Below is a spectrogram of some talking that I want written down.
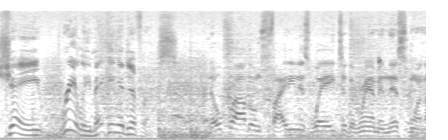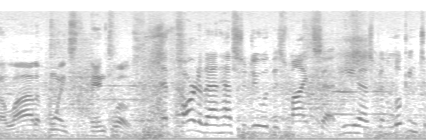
Shea really making a difference. No problems fighting his way to the rim in this one. A lot of points in close. And part of that has to do with his mindset. He has been looking to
